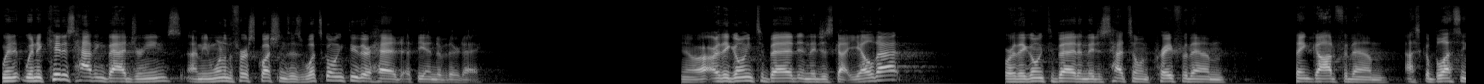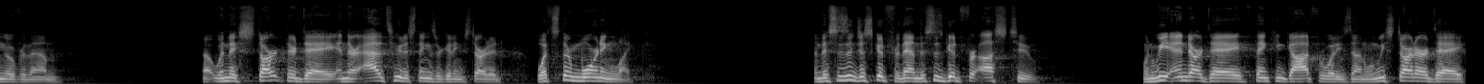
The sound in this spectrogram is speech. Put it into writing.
when, when a kid is having bad dreams, I mean, one of the first questions is what's going through their head at the end of their day? You know, are they going to bed and they just got yelled at? Or are they going to bed and they just had someone pray for them, thank God for them, ask a blessing over them? Uh, when they start their day and their attitude as things are getting started, what's their morning like? And this isn't just good for them, this is good for us too. When we end our day thanking God for what He's done, when we start our day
